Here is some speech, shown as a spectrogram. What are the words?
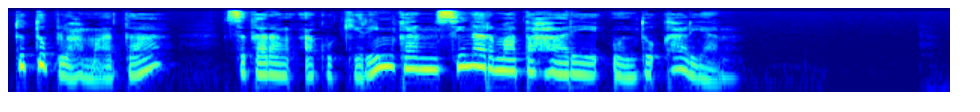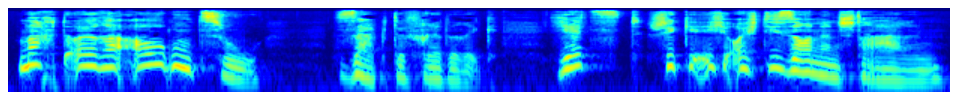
tutuplah mata, sekarang aku kirimkan sinar matahari untuk kalian. Macht eure Augen zu, sagte Frederik. Jetzt schicke ich euch die Sonnenstrahlen.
